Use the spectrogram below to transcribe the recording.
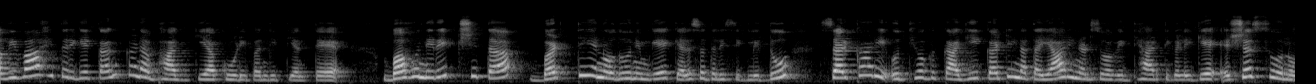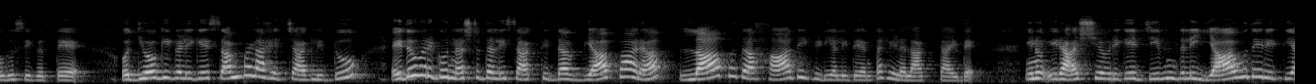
ಅವಿವಾಹಿತರಿಗೆ ಕಂಕಣ ಭಾಗ್ಯ ಕೂಡಿ ಬಂದಿತ್ಯಂತೆ. ಬಹು ನಿರೀಕ್ಷಿತ ಬಡ್ತಿ ಅನ್ನೋದು ನಿಮಗೆ ಕೆಲಸದಲ್ಲಿ ಸಿಗಲಿದ್ದು ಸರ್ಕಾರಿ ಉದ್ಯೋಗಕ್ಕಾಗಿ ಕಠಿಣ ತಯಾರಿ ನಡೆಸುವ ವಿದ್ಯಾರ್ಥಿಗಳಿಗೆ ಯಶಸ್ಸು ಅನ್ನೋದು ಸಿಗುತ್ತೆ. ಉದ್ಯೋಗಿಗಳಿಗೆ ಸಂಬಳ ಹೆಚ್ಚಾಗಲಿದ್ದು, ಇದುವರೆಗೂ ನಷ್ಟದಲ್ಲಿ ಸಾಕ್ತಿದ್ದ ವ್ಯಾಪಾರ ಲಾಭದ ಹಾದಿ ಹಿಡಿಯಲಿದೆ ಅಂತ ಹೇಳಲಾಗ್ತಾ ಇದೆ. ಇನ್ನು ಈ ರಾಶಿಯವರಿಗೆ ಜೀವನದಲ್ಲಿ ಯಾವುದೇ ರೀತಿಯ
